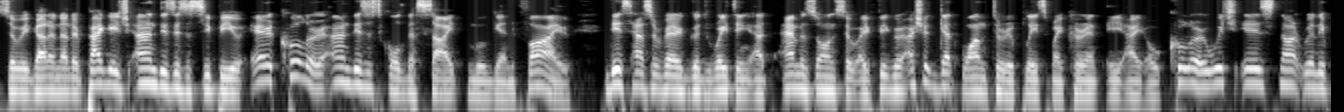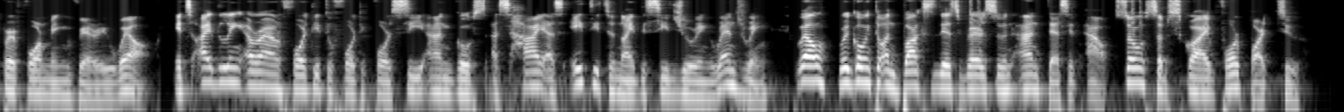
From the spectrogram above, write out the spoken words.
So we got another package and this is a CPU air cooler and this is called the Scythe Mugen 5. This has a very good rating at Amazon so I figure I should get one to replace my current AIO cooler which is not really performing very well. It's idling around 40 to 44 C and goes as high as 80 to 90 C during rendering. Well, we're going to unbox this very soon and test it out, so subscribe for part 2.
